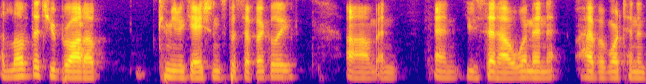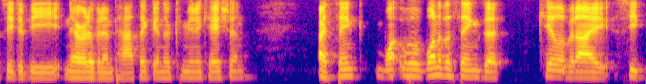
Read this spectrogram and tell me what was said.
I love that you brought up communication specifically, um, and and you said how women have a more tendency to be narrative and empathic in their communication. I think one, one of the things that Caleb and I see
